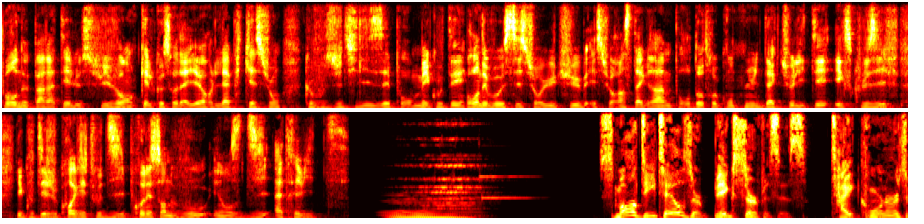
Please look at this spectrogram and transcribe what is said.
pour ne pas rater le suivant, quelle que soit d'ailleurs l'application que vous utilisez pour m'écouter. Rendez-vous aussi sur YouTube et sur Instagram pour d'autres contenus d'actualité exclusifs. Écoutez, je crois que j'ai tout dit, prenez soin de vous et on se dit à très vite. Small details big surfaces. Tight corners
